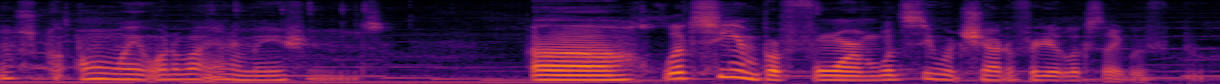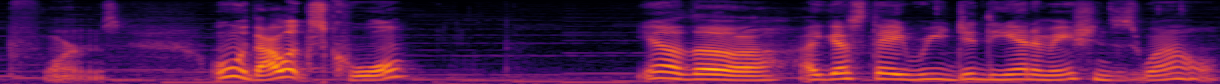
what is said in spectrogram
Let's go. Oh, wait, what about animations? Uh, let's see him perform. Let's see what Shadow Freddy looks like he performs. Oh, that looks cool. Yeah, the I guess they redid the animations as well.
